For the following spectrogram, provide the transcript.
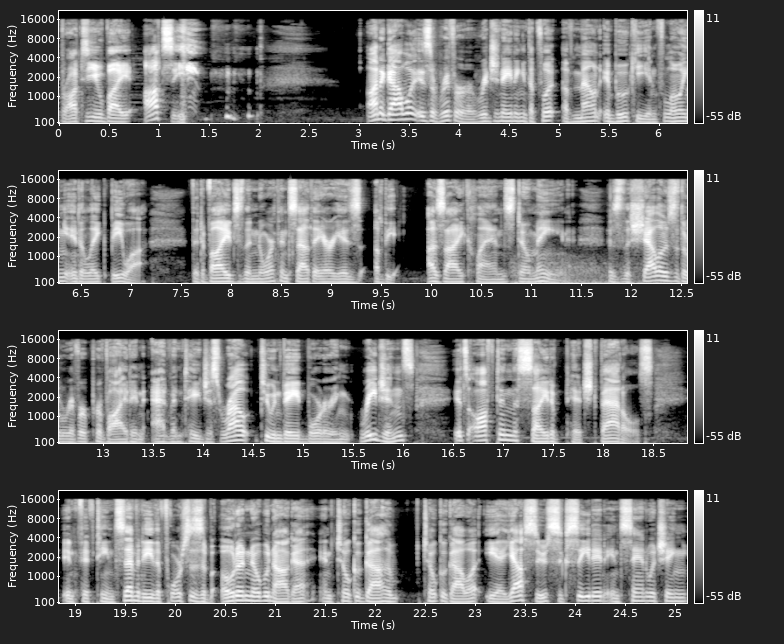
Brought to you by Otzi. Anegawa is a river originating at the foot of Mount Ibuki and flowing into Lake Biwa that divides the north and south areas of the Azai clan's domain. As the shallows of the river provide an advantageous route to invade bordering regions, it's often the site of pitched battles. In 1570, the forces of Oda Nobunaga and Tokugawa, Tokugawa Ieyasu succeeded in sandwiching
